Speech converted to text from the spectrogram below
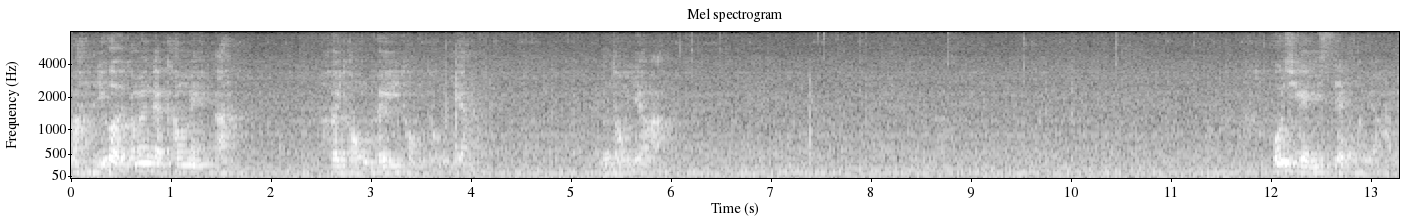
嗱，如果係咁樣嘅 comment 啊，佢同佢同唔同意啊？唔同意係嘛？好似嘅意思係咁樣係嘛？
